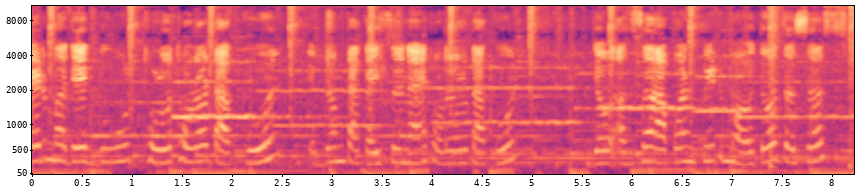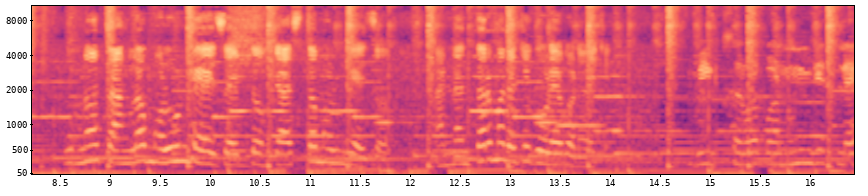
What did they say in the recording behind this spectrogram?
मध्ये दूध थोडं थोडं टाकून एकदम टाकायचं नाही थोडं थोडं टाकून. जो असं आपण पीठ मळतो तसंच पूर्ण चांगलं मळून घ्यायचं एकदम जास्त मळून घ्यायचं. आणि नंतर मग त्याचे गोळ्या बनवायच्या मी सर्व बनवून घेतले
